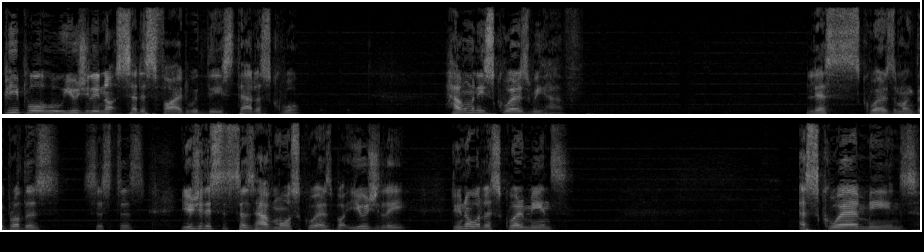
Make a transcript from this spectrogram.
people who usually not satisfied with the status quo. How many squares we have? Less squares among the brothers, sisters? Usually sisters have more squares, but usually, do you know what a square means? A square means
